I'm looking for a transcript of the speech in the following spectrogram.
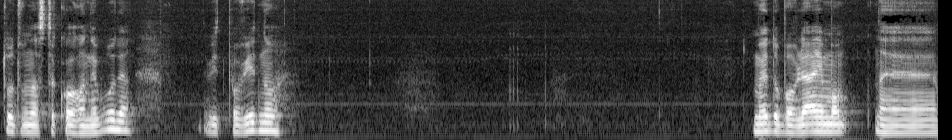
Тут в нас такого не буде. Відповідно, ми додаємо, е,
